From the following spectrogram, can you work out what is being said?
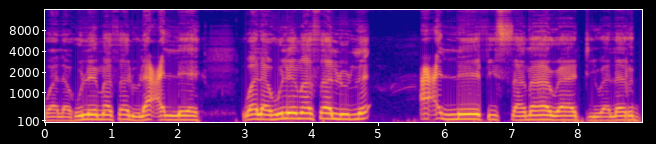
وله المثل لعله وله المثل لعله في السماوات والأرض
